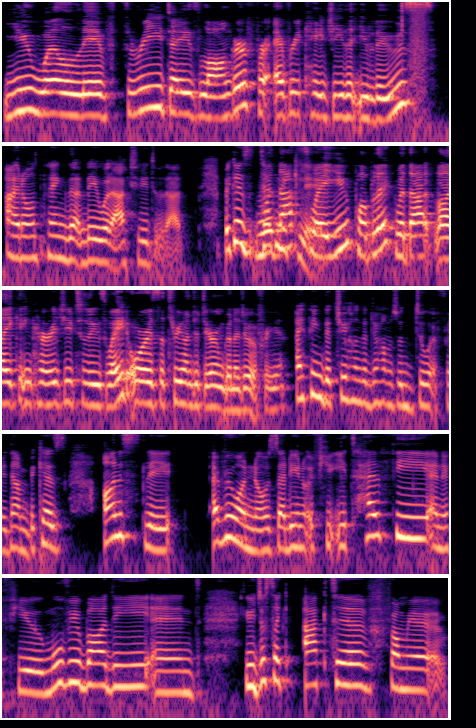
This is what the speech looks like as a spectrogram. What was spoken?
you will live three days longer for every kg that you lose, I don't think that they will actually do that because would that sway you, public? Would that like encourage you to lose weight, or is the 300 dirham going to do it for you? I think the 300 dirhams would do it for them because honestly, everyone knows that you know if you eat healthy and if you move your body and you're just like active from your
